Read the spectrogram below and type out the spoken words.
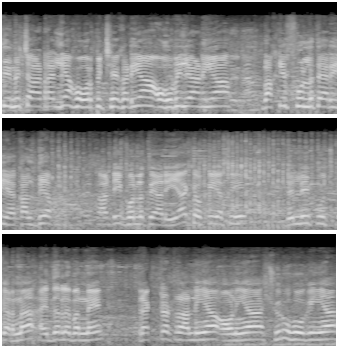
ਤਿੰਨ ਚਾਰ ਟਰੈਲੀਆਂ ਹੋਰ ਪਿੱਛੇ ਖੜੀਆਂ ਉਹ ਵੀ ਲਿਆਣੀਆਂ ਬਾਕੀ ਫੁੱਲ ਤਿਆਰੀ ਹੈ ਕੱਲ ਦੀ ਆਪਣੀ। ਸਾਡੀ ਫੁੱਲ ਤਿਆਰੀ ਆ ਕਿਉਂਕਿ ਅਸੀਂ ਦਿੱਲੀ ਕੂਚ ਕਰਨਾ। ਇਧਰਲੇ ਬੰਨੇ ਟਰੈਕਟਰ ਟਰਾਲੀਆਂ ਆਉਣੀਆਂ ਸ਼ੁਰੂ ਹੋ ਗਈਆਂ।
